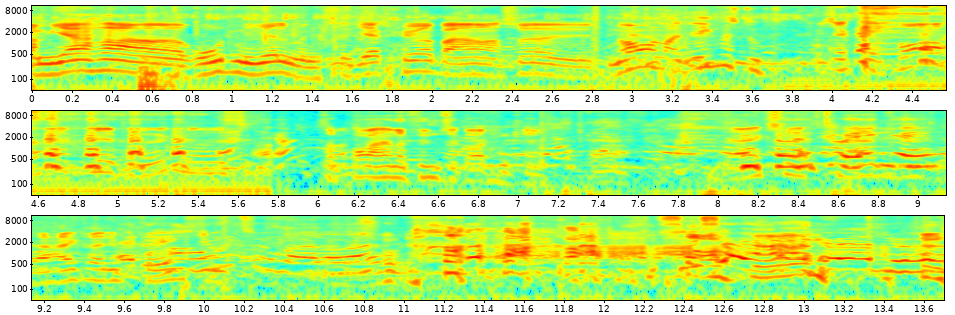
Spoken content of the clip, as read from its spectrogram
Jamen, jeg har ruten i hjelmen, så jeg kører bare, og så, øh, Nå, nej, det er ikke hvis du... Hvis jeg kører forrest, så hjælper det ikke noget. Så, så prøver han at filme så godt han kan. jeg, er ikke så, Du er ikke- jeg har ikke rigtig Er du prøvet ikke det. YouTuber, eller hvad? Synes jeg, jeg har hørt noget om.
